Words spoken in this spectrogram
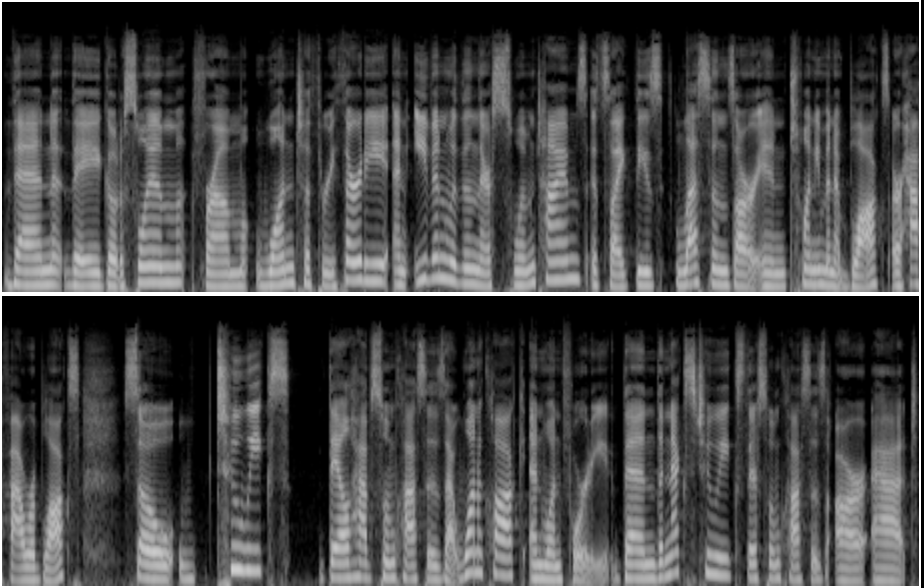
Then they go to swim from 1 to 3:30 and even within their swim times it's like these lessons are in 20 minute blocks or half hour blocks. So 2 weeks they'll have swim classes at one o'clock and 1.40 then the next two weeks their swim classes are at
